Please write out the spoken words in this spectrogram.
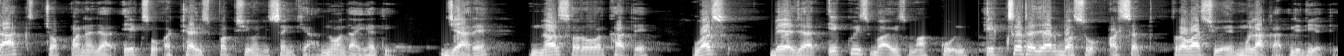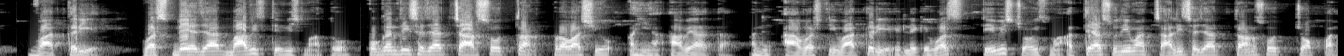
લાખ ચોપન હજાર એકસો અઠ્યાવીસ પક્ષીઓની સંખ્યા નોંધાઈ હતી. જ્યારે નળ સરોવર ખાતે વર્ષ બે હજાર એકવીસ બાવીસમાં કુલ એકસઠ હજાર બસો અડસઠ પ્રવાસીઓએ મુલાકાત લીધી હતી. વાત કરીએ વર્ષ બે હજાર બાવીસ ત્રેવીસમાં તો ઓગણત્રીસ હજાર ચારસો ત્રણ પ્રવાસીઓ અહીંયા આવ્યા હતા. અને આ વર્ષની વાત કરીએ એટલે કે વર્ષ ત્રેવીસ ચોવીસમાં અત્યાર સુધીમાં ચાલીસ હજાર ત્રણસો ચોપન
